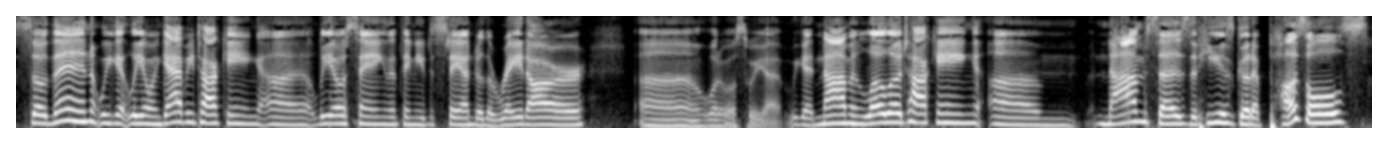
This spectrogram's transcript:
so then we get Leo and Gabby talking. Uh, Leo saying that they need to stay under the radar. Uh, what else we got? We get Nam and Lolo talking. Um, Nam says that he is good at puzzles.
